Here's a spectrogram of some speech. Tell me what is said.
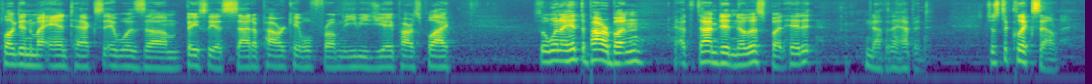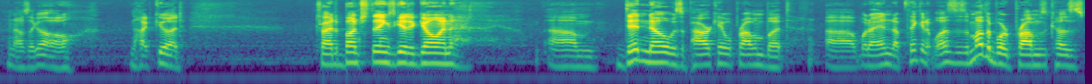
Plugged into my Antecs. It was um, basically a SATA power cable from the EVGA power supply. So when I hit the power button, at the time didn't know this, but hit it, nothing happened. Just a click sound. And I was like, oh, not good. Tried a bunch of things, get it going. Um, didn't know it was a power cable problem, but uh, what I ended up thinking it was is a motherboard problem because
